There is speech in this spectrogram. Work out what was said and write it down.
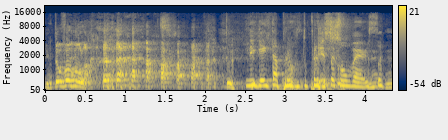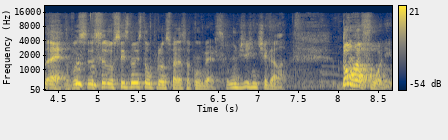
Então vamos lá. Ninguém tá pronto pra essa conversa. É, vocês, vocês não estão prontos para essa conversa. Um dia a gente chega lá. Dom Rafone,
